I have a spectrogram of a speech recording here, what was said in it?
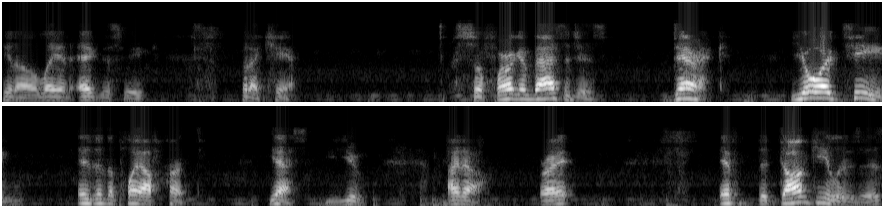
you know, lay an egg this week, but I can't. So Fargan Bassages, Derek, your team is in the playoff hunt. Yes, you. I know, right? If the donkey loses,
